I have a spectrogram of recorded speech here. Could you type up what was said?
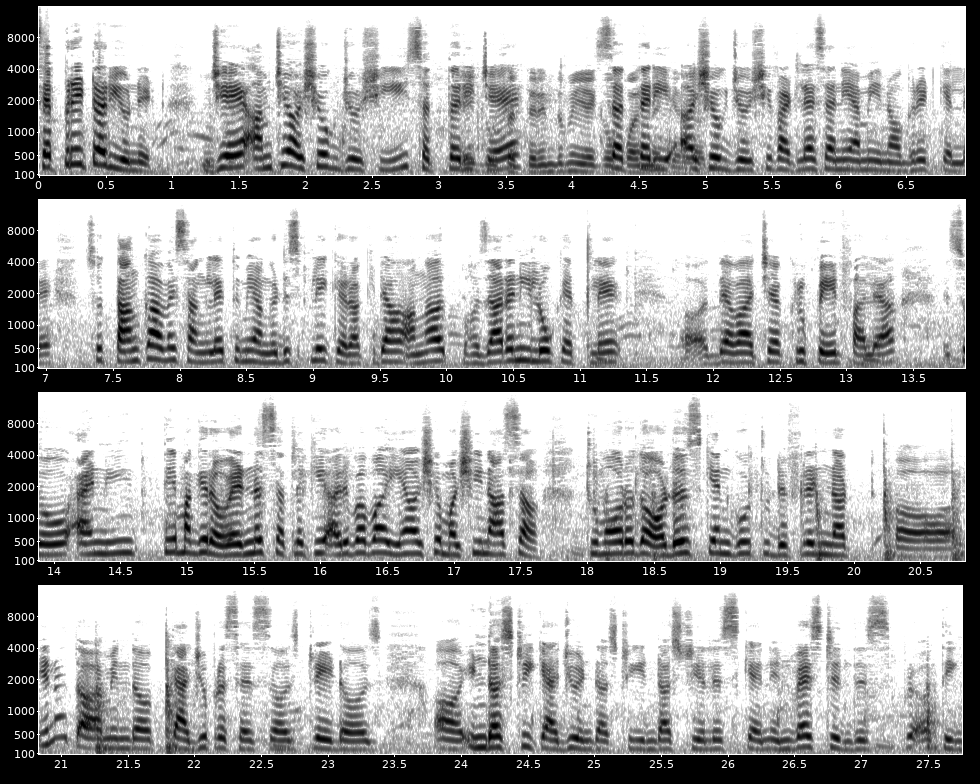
separator unit जे आमचे अशोक जोशी सत्तरीचे सत्तरी केलं. अशोक जोशी फाटल्या दिसांनी आमी इनॉग्रेट केल्ले सो तांकां हांवें सांगलें तुमी हांगा डिस्प्ले करा कित्याक हांगा हजारांनी लोक येतले देवाच्या कृपेन फाल्यां. सो आनी ते मागीर अवेरनस जातले की अरे बाबा हें अशें मशीन आसा tomorrow the orders can go to different nut you know I mean the cashew processors traders industry cashew industry industrialist can invest in this thing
